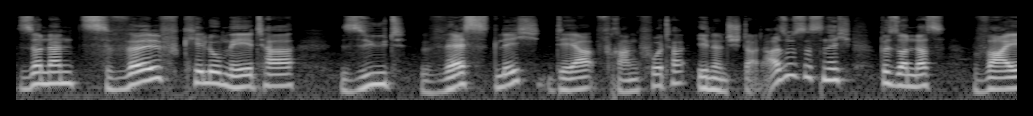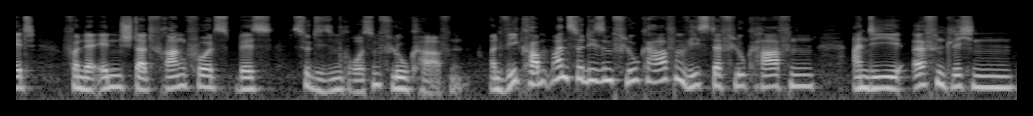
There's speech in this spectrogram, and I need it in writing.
sondern zwölf Kilometer südwestlich der Frankfurter Innenstadt. Also es ist nicht besonders weit von der Innenstadt Frankfurts bis zu diesem großen Flughafen. Und wie kommt man zu diesem Flughafen? Wie ist der Flughafen an die öffentlichen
